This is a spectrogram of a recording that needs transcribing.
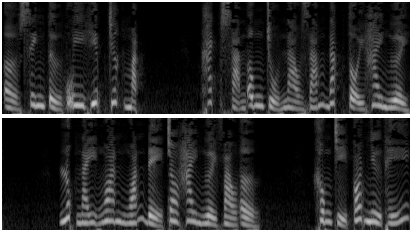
ở sinh tử uy hiếp trước mặt. khách sạn ông chủ nào dám đắc tội hai người lúc này ngoan ngoãn để cho hai người vào ở. không chỉ có như thế.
